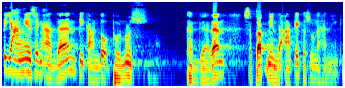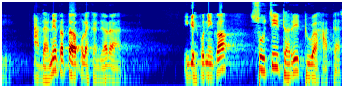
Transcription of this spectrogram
tiange sing adzan pikantuk bonus ganjaran sebab nindakake kesunahan niki. Adane tetap oleh ganjaran. Inggih punika suci dari dua hadas.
